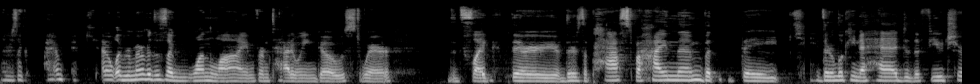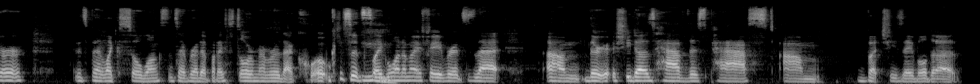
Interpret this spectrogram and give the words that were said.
there's like I don't, I remember this like one line from Tatooine Ghost where it's like there there's a past behind them, but they they're looking ahead to the future. It's been like so long since I've read it, but I still remember that quote because it's mm. like one of my favorites. That um, there she does have this past, um, but she's able to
